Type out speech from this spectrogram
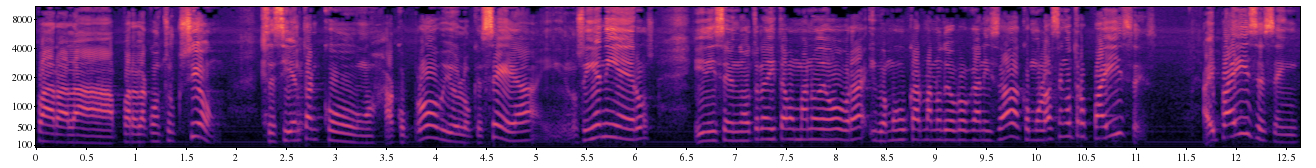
para la, para la construcción se sientan con Jacoprobio, lo que sea, y los ingenieros, y dicen, nosotros necesitamos mano de obra y vamos a buscar mano de obra organizada, como lo hacen otros países. Hay países en,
